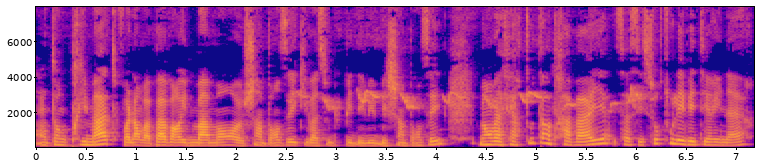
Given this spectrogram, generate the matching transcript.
en tant que primate. Voilà, on va pas avoir une maman chimpanzé qui va s'occuper des bébés chimpanzés mais on va faire tout un travail, ça c'est surtout les vétérinaires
